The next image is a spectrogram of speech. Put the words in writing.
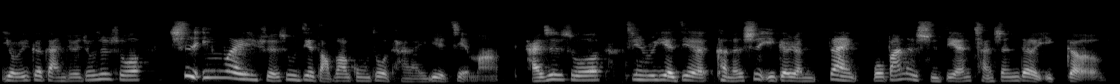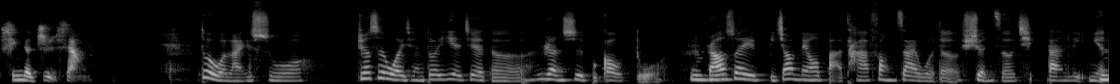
有一个感觉，就是说是因为学术界找不到工作才来业界吗？还是说进入业界可能是一个人在博班的时间产生的一个新的志向？对我来说，就是我以前对业界的认识不够多。然后，所以比较没有把它放在我的选择清单里面。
